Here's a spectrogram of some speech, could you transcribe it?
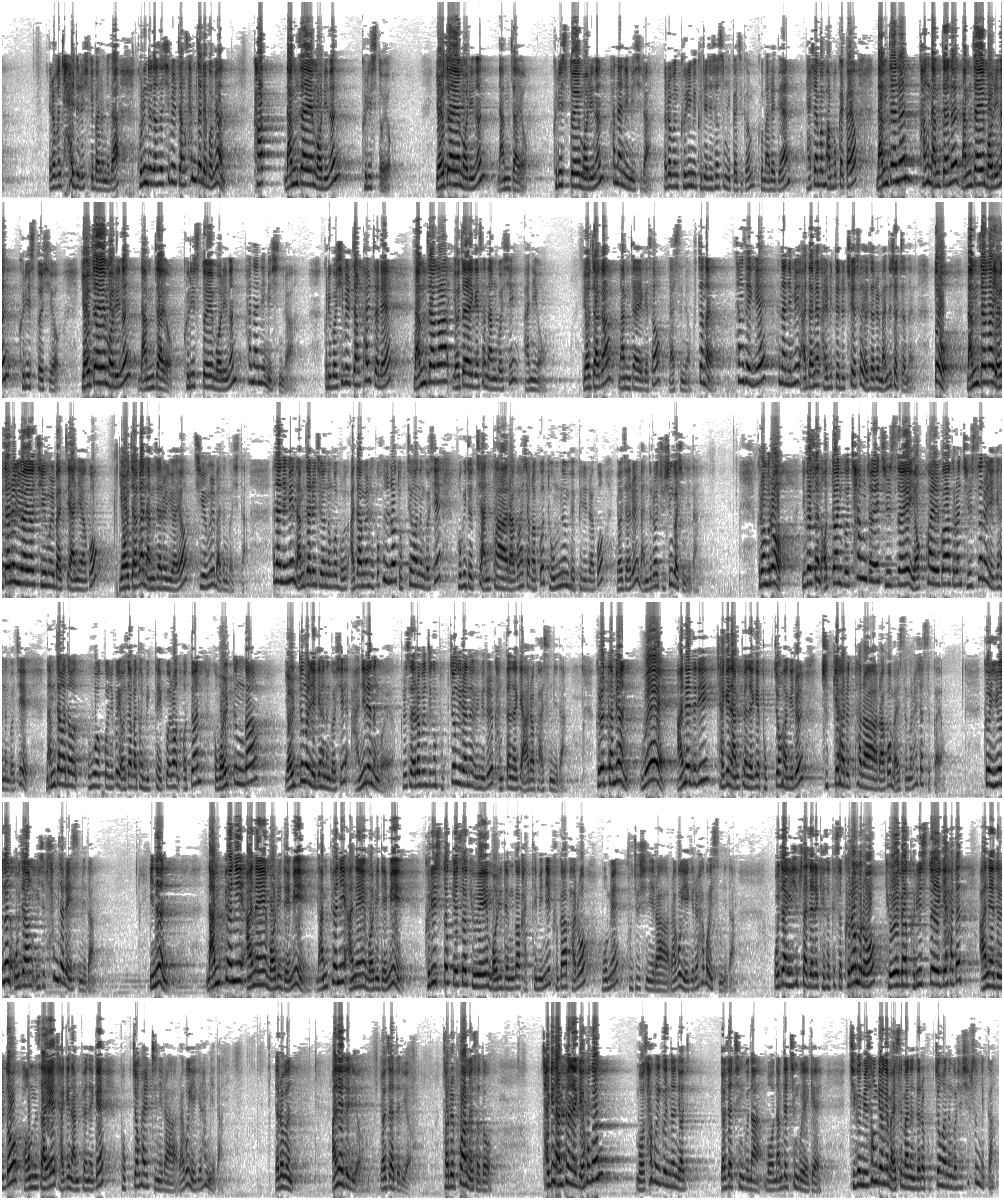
여러분 잘 들으시기 바랍니다. 고린도전서 11장 3절에 보면 각 남자의 머리는 그리스도요. 여자의 머리는 남자요. 그리스도의 머리는 하나님이시라. 여러분 그림이 그려지셨습니까 지금 그 말에 대한 다시 한번 반복할까요? 남자는 각 남자는 남자의 머리는 그리스도시요. 여자의 머리는 남자요. 그리스도의 머리는 하나님이시니라. 그리고 11장 8절에 남자가 여자에게서 난 것이 아니요. 여자가 남자에게서 났으며. 그렇잖아요. 창세기에 하나님이 아담의 갈빗대를 취해서 여자를 만드셨잖아요. 또 남자가 여자를 위하여 지음을 받지 아니하고 여자가 남자를 위하여 지음을 받은 것이다. 하나님이 남자를 지어놓은 거 아담을 홀로 독처하는 것이 보기 좋지 않다라고 하셔갖고 돕는 배필이라고 여자를 만들어 주신 것입니다. 그러므로 이것은 어떠한 그 창조의 질서의 역할과 그런 질서를 얘기하는 거지 남자가 더 우월권이고 여자가 더 밑에 있고 이런 어떠한 그 월등과 열등을 얘기하는 것이 아니라는 거예요. 그래서 여러분 지금 복종이라는 의미를 간단하게 알아봤습니다. 그렇다면 왜 아내들이 자기 남편에게 복종하기를 죽게 하루 타라라고 말씀을 하셨을까요? 그 이유는 5장 23절에 있습니다. 이는 남편이 아내의 머리됨이 남편이 아내의 머리됨이 그리스도께서 교회의 머리됨과 같음이니 그가 바로 몸의 구주시니라라고 얘기를 하고 있습니다. 5장 24절에 계속해서 그러므로 교회가 그리스도에게 하듯 아내들도 범사에 자기 남편에게 복종할지니라 라고 얘기를 합니다. 여러분 아내들이요 여자들이요 저를 포함해서도 자기 남편에게 혹은 뭐 사귀고 있는 여, 여자친구나 뭐 남자친구에게 지금이 성경에 말씀하는 대로 복종하는 것이 쉽습니까?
